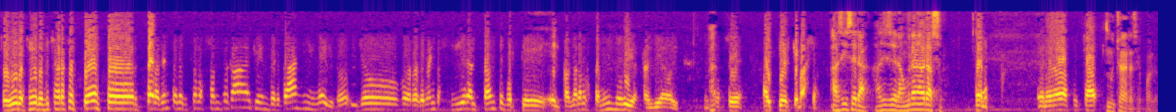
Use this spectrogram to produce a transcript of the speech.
Seguro, seguro. Muchas gracias a ustedes por estar atentos a lo que está pasando acá, que en verdad es inédito. Y yo recomiendo seguir al tanto porque el panorama está muy movido hasta el día de hoy. Entonces hay que ver qué pasa. Así será, así será. Un gran abrazo. Bueno. Muchas gracias, Pablo.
